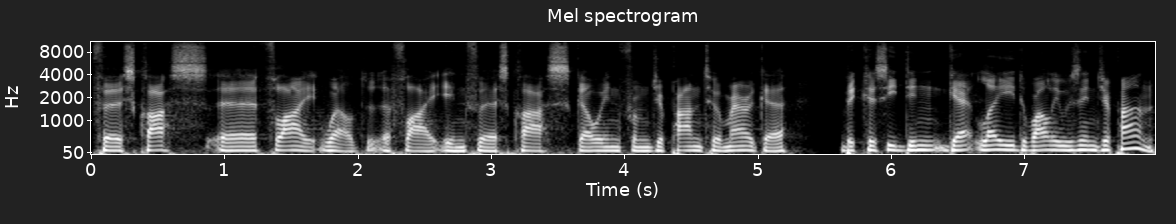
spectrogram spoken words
first class uh, flight, well, a flight in first class going from Japan to America because he didn't get laid while he was in Japan,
